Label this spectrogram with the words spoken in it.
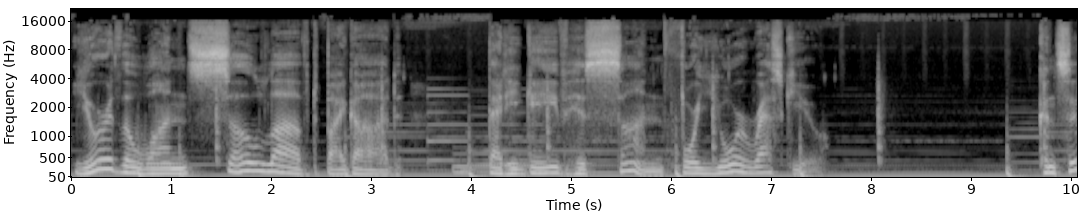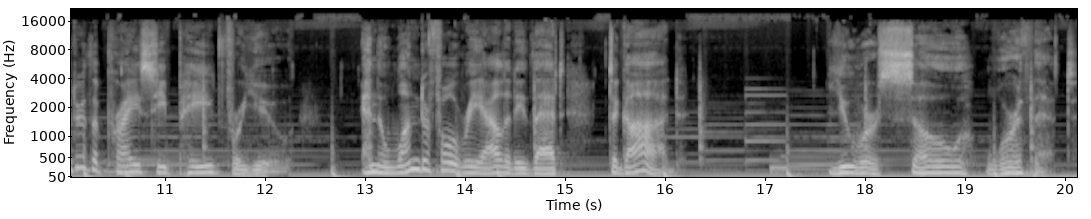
You're the one so loved by God that He gave His Son for your rescue. Consider the price He paid for you and the wonderful reality that, to God, you were so worth it.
